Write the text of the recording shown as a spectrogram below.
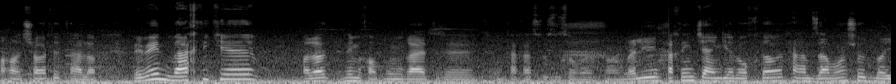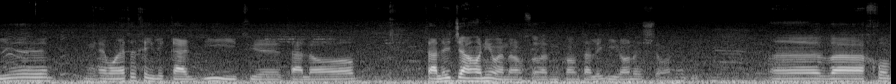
آها چارت طلا. ببین وقتی که حالا نمی‌خوام اونقدر تخصصی صحبت کنم ولی وقتی این جنگ رخ داد همزمان شد با یه حمایت خیلی قوی توی طلا. طلای جهانی من دارم صحبت می‌کنم طلای ایران اشتباه اه، و خب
